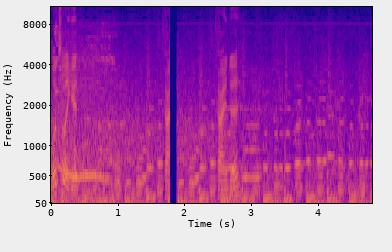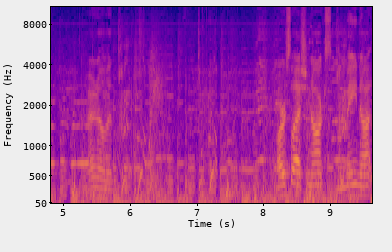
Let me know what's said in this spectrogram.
Looks like it. Kinda. I don't know, man. R slash Nox may not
